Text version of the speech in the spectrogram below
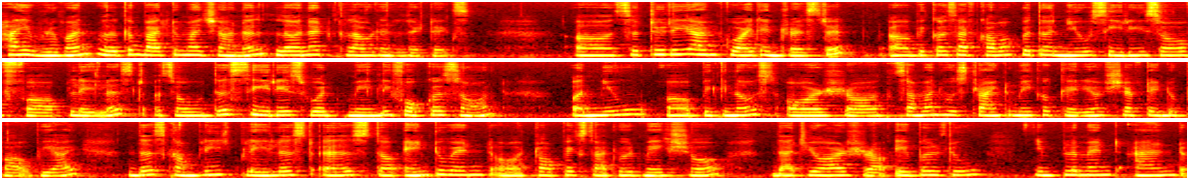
Hi everyone, welcome back to my channel Learn at Cloud Analytics. Uh, so today I'm quite interested uh, because I've come up with a new series of uh, playlist. So this series would mainly focus on a new uh, beginners or uh, someone who's trying to make a career shift into Power BI. This complete playlist is the end-to-end uh, topics that would make sure that you are able to implement and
